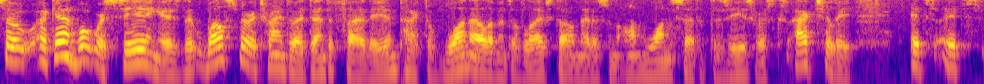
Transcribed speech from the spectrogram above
So again, what we're seeing is that whilst we're trying to identify the impact of one element of lifestyle medicine on one set of disease risks, actually, it's it's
